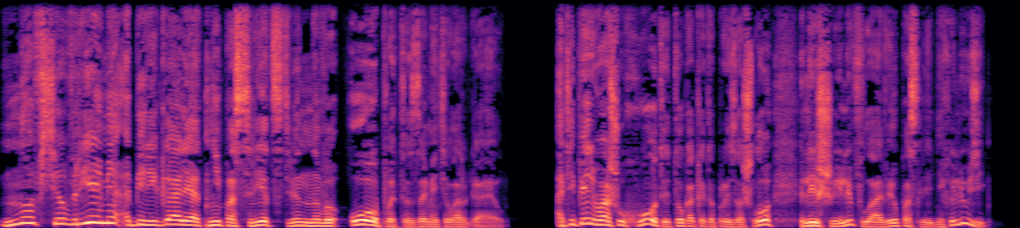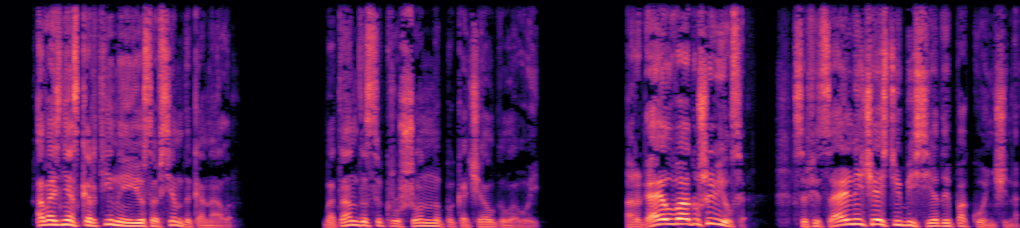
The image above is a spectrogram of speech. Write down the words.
но все время оберегали от непосредственного опыта, заметил Аргайл. А теперь ваш уход и то, как это произошло, лишили Флавию последних иллюзий. А возня с картиной ее совсем доконала. Батанда сокрушенно покачал головой. Аргайл воодушевился. С официальной частью беседы покончено.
